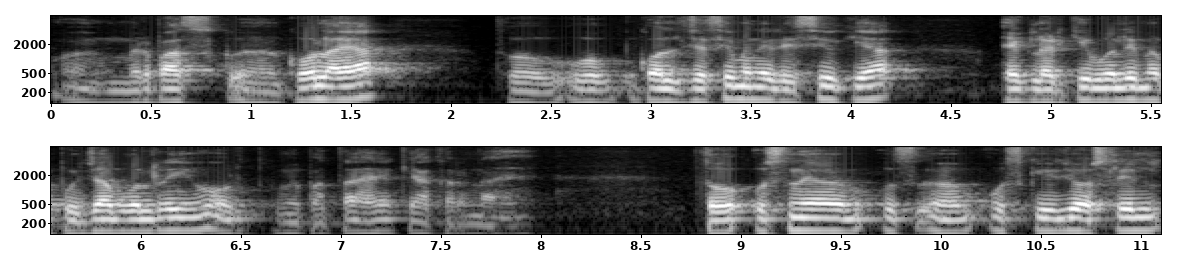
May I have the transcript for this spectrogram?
मेरे पास कॉल आया तो वो कॉल जैसे मैंने रिसीव किया, एक लड़की बोली, मैं पूजा बोल रही हूँ और तुम्हें पता है क्या करना है। तो उसने उस उसकी जो अश्लील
